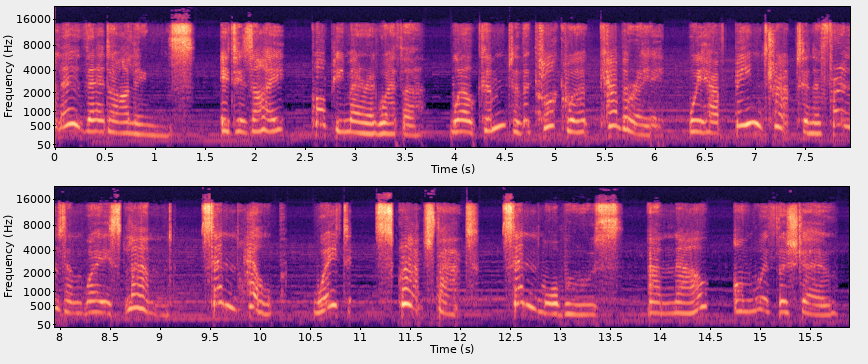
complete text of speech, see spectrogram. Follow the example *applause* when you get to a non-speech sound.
Hello there, darlings. It is I, Poppy Meriwether. Welcome to the Clockwork Cabaret. We have been trapped in a frozen wasteland. Send help. Wait, scratch that. Send more booze. And now, on with the show.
